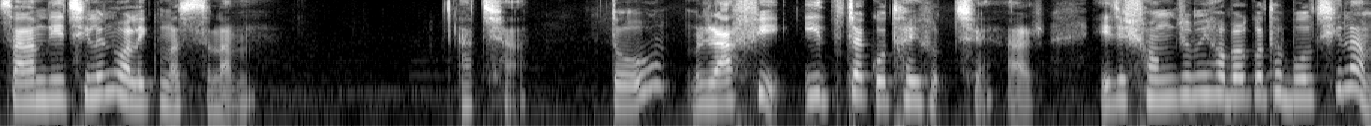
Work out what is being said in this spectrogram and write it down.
সালাম দিয়েছিলেন, ওয়ালাইকুম আসসালাম। আচ্ছা। তো রাফি ঈদটা কোথায় হচ্ছে? আর এই যে সংযমী হবার কথা বলছিলাম,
